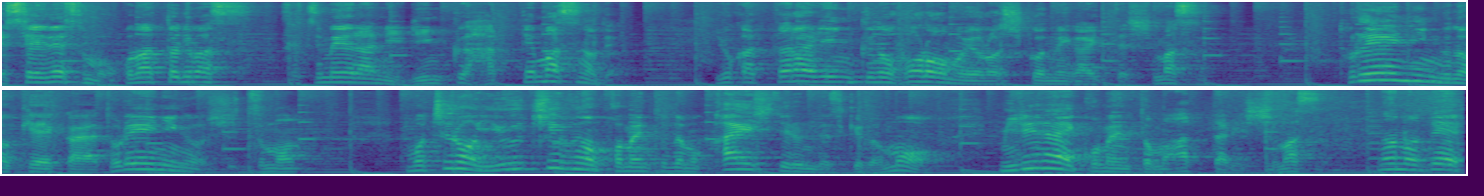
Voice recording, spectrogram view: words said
SNS も行っております。説明欄にリンク貼ってますのでよかったらリンクのフォローもよろしくお願いいたします。トレーニングの経過やトレーニングの質問もちろん YouTube のコメントでも返してるんですけども見れないコメントもあったりします。なので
